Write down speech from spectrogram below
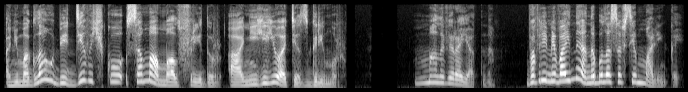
А не могла убить девочку сама Малфридур, а не ее отец Гримур? Маловероятно. Во время войны она была совсем маленькой.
